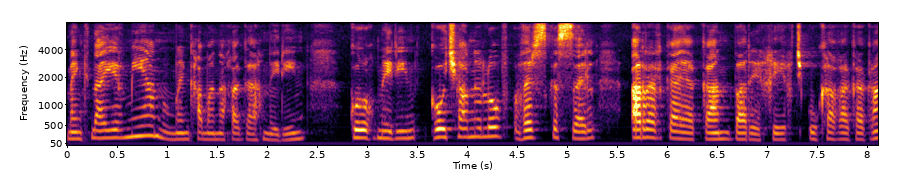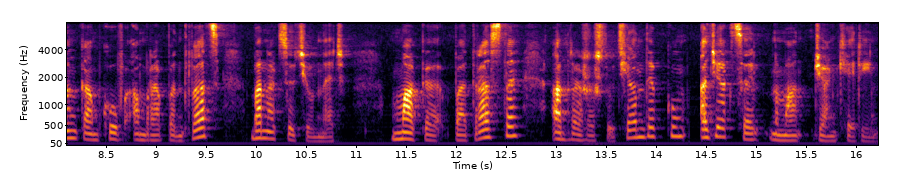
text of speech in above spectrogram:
Մենք նաև միանում ենք համանախագահներին կողմերին կոչանելով վերսկսել առարկայական բարեխիղճ ու քաղաքական կամքով ամրապնդված բանակցություններ։ ՄԱԿ-ը պատրաստ է անհրաժեշտության դեպքում աջակցել նման ջանքերին։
